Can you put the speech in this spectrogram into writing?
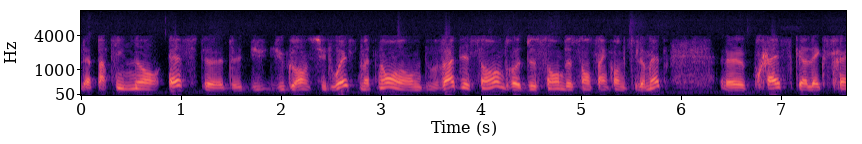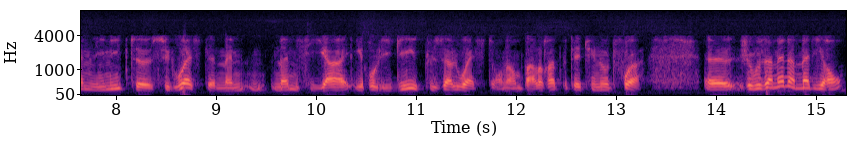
la- partie nord-est de- du, Grand Sud-Ouest, maintenant on va descendre 200-250 kilomètres, euh, presque à l'extrême limite euh, sud-ouest, même, même s'il y a Iroligué plus à l'ouest. On en parlera peut-être une autre fois. Euh, je vous amène à Madiran.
